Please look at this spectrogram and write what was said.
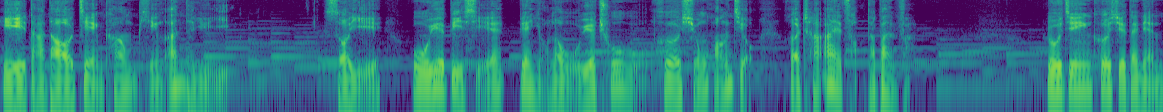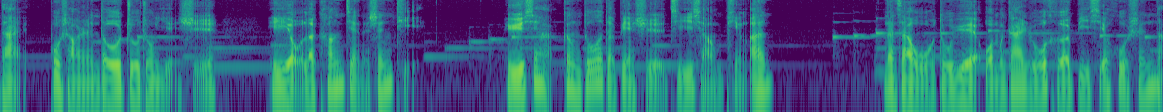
以达到健康平安的寓意。所以五月辟邪，便有了五月初五喝雄黄酒和插艾草的办法。如今科学的年代，不少人都注重饮食，已有了康健的身体。余下更多的便是吉祥平安。那在五毒月，我们该如何辟邪护身呢？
